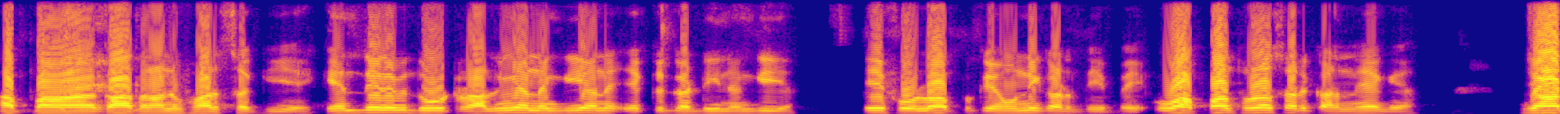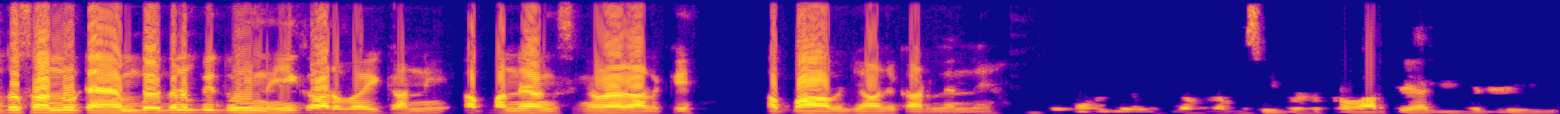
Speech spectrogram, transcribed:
ਆਪਾਂ ਕਾਤਲਾਂ ਨੂੰ ਫੜ ਸਕੀਏ। ਕਹਿੰਦੇ ਨੇ ਵੀ ਦੋ ਟਰਾਲੀਆਂ ਲੰਘੀਆਂ ਨੇ, ਇੱਕ ਗੱਡੀ ਲੰਘੀ ਆ, ਇਹ ਫੋਲੋ ਅਪ ਕਿਉਂ ਨਹੀਂ ਕਰਦੇ ਪਏ? ਉਹ ਆਪਾਂ ਥੋੜਾ ਸਰ ਕਰਨੇ ਹੈਗੇ ਆ। ਜਾਂ ਤਾਂ ਸਾਨੂੰ ਟਾਈਮ ਦੇ ਦੇਣ ਵੀ ਤੁਸੀਂ ਨਹੀਂ ਕਾਰਵਾਈ ਕਰਨੀ, ਆਪਾਂ ਨਿਹੰਗ ਸਿੰਘਾਂ ਨਾਲ ਰਲ ਕੇ ਆਪਾਂ ਆਪ ਜਾਂਚ ਕਰ ਲੈਂਦੇ ਆ। ਮੁਸੀਬਤ ਪਰਿਵਾਰ ਤੇ ਆ ਗਈ, ਜਿਹੜੀ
